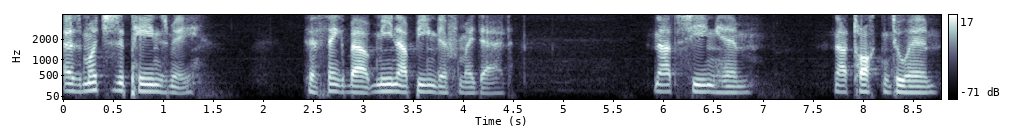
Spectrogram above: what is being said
As much as it pains me to think about me not being there for my dad, not seeing him, not talking to him,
